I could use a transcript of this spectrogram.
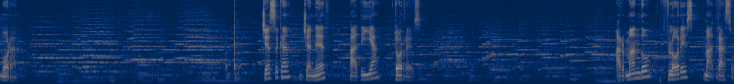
Mora. Jessica Janeth Padilla Torres. Armando Flores Madrazo.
